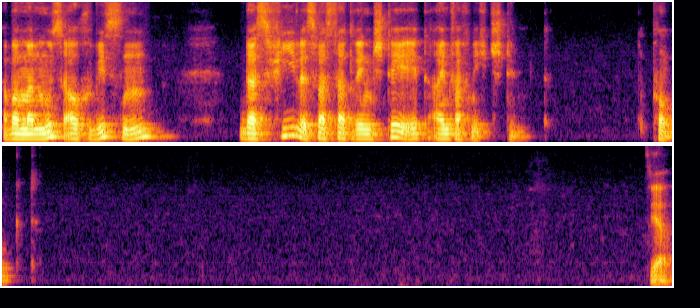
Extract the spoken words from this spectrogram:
aber man muss auch wissen, dass vieles, was da drin steht, einfach nicht stimmt. Punkt. Ja,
